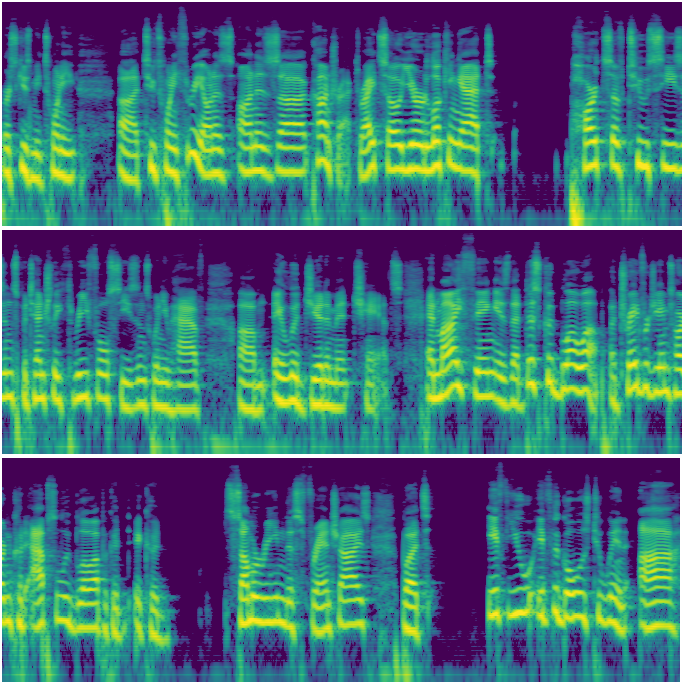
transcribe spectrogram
or excuse me, 20, uh, 223 on his, on his uh, contract, right? So you're looking at parts of two seasons, potentially three full seasons when you have um, a legitimate chance. And my thing is that this could blow up. A trade for James Harden could absolutely blow up. It could, it could submarine this franchise, but if you if the goal is to win a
